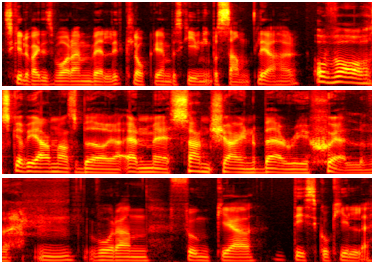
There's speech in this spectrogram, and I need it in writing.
skulle faktiskt vara en väldigt klockren beskrivning på samtliga här. Och var ska vi annars börja än med Sunshine Barry själv? Mm, våran funkiga disco-kille,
